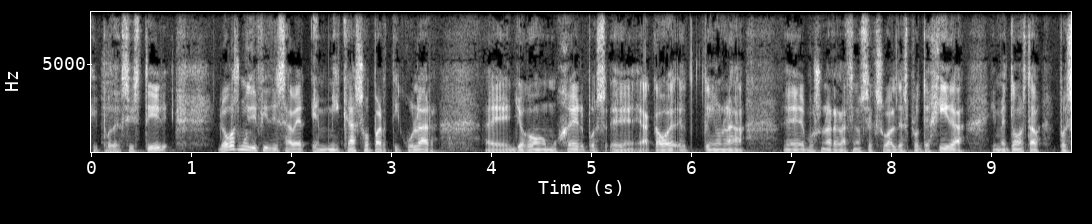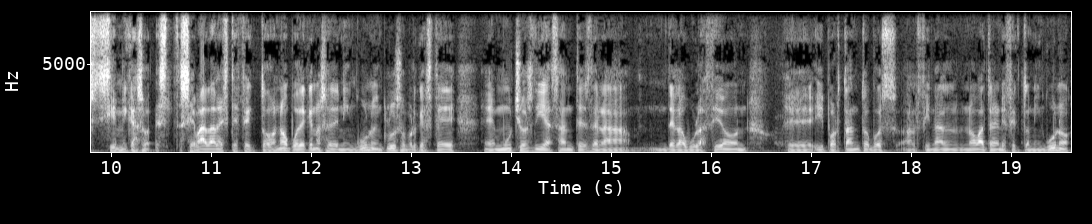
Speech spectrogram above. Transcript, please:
y puede existir. Luego es muy difícil saber, en mi caso particular, eh, yo como mujer, pues eh, acabo de tener una, eh, pues una relación sexual desprotegida y me tomo esta, pues si en mi caso se va a dar este efecto o no, puede que no se dé ninguno, incluso porque esté eh, muchos días antes de la, de la ovulación eh, y por tanto pues al final no va a tener efecto ninguno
